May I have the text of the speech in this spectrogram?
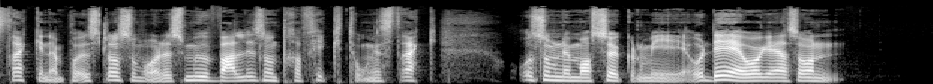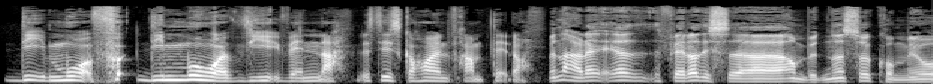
strekkene på østlandsområdet som er veldig sånn trafikktunge strekk og som det er masse økonomi i. Og det òg er sånn de må, de må Vy vinne hvis de skal ha en fremtid. da. Men er det er flere av disse anbudene så kommer jo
